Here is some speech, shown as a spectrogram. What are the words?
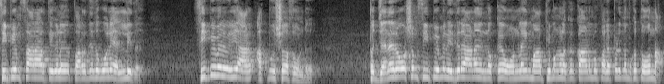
സി പി എം സ്ഥാനാർത്ഥികൾ പറഞ്ഞതുപോലെ അല്ലിത്. സി പി എമ്മിന് വലിയ ആത്മവിശ്വാസമുണ്ട്. ഇപ്പോൾ ജനരോഷം സി പി എമ്മിനെതിരാണ് എന്നൊക്കെ ഓൺലൈൻ മാധ്യമങ്ങളൊക്കെ കാണുമ്പോൾ പലപ്പോഴും നമുക്ക് തോന്നാം.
